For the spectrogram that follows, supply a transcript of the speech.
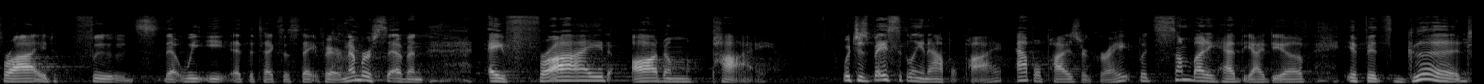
fried foods that we eat at the Texas State Fair. Number 7, a fried autumn pie which is basically an apple pie. Apple pies are great, but somebody had the idea of if it's good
